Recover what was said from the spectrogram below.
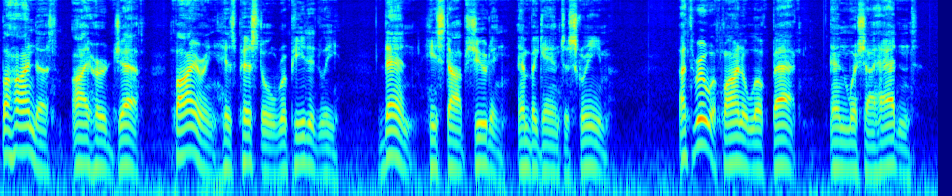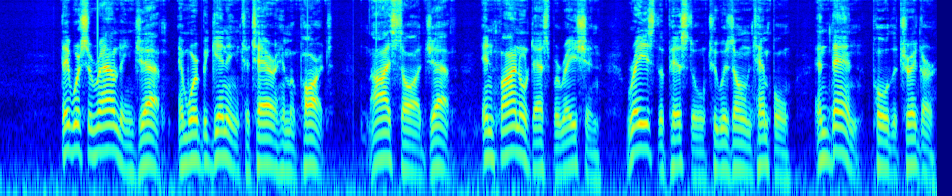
Behind us, I heard Jeff firing his pistol repeatedly. Then he stopped shooting and began to scream. I threw a final look back and wish I hadn't. They were surrounding Jeff and were beginning to tear him apart. I saw Jeff, in final desperation, raise the pistol to his own temple and then pull the trigger.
